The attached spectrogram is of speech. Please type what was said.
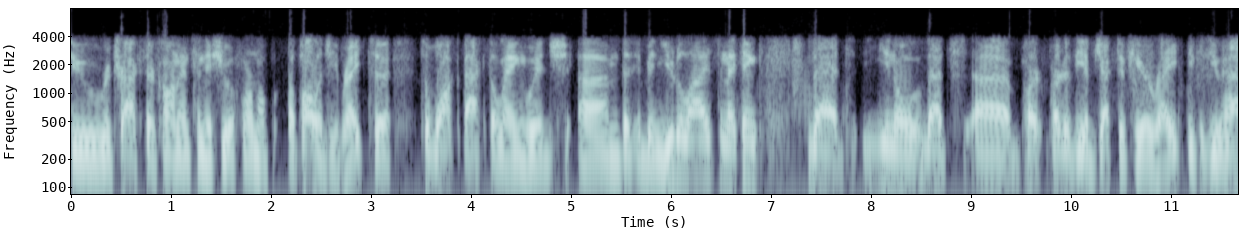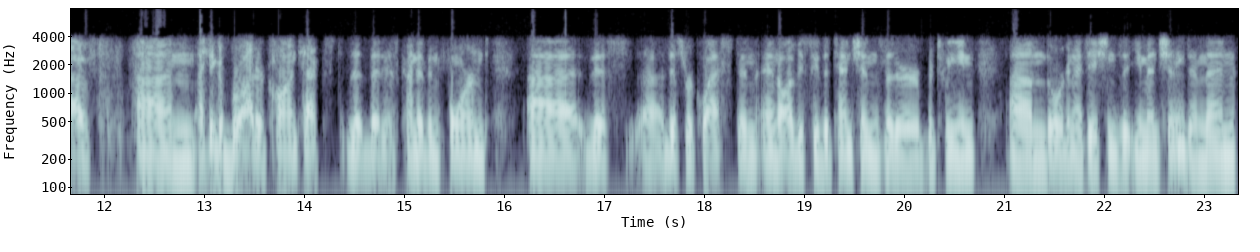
to retract their comments and issue a formal apology, right? To to walk back the language um, that had been utilized, and I think that you know that's uh, part part of the objective here, right? Because you have, um, I think, a broader context that that has kind of informed uh, this uh, this request, and, and obviously the tensions that are between um, the organizations that you mentioned, and then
